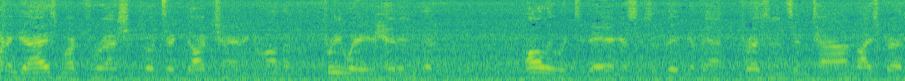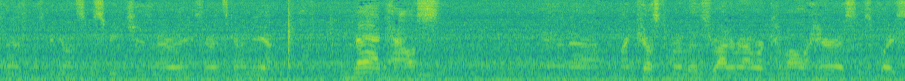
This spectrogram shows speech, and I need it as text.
Morning guys, Mark Ferrasci, ProTech Dog Training. I'm on the freeway heading to Hollywood today. I guess there's a big event. The president's in town, vice president's supposed to be doing some speeches and everything, so it's going to be a madhouse. And uh, my customer lives right around where Kamala Harris's place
